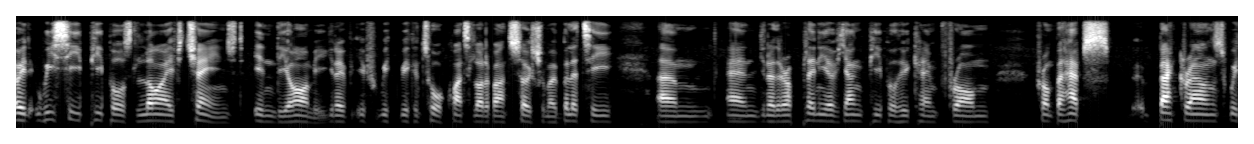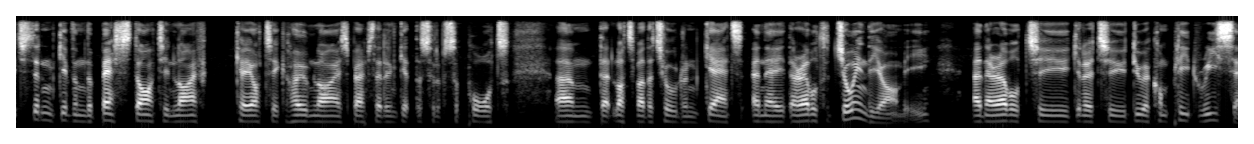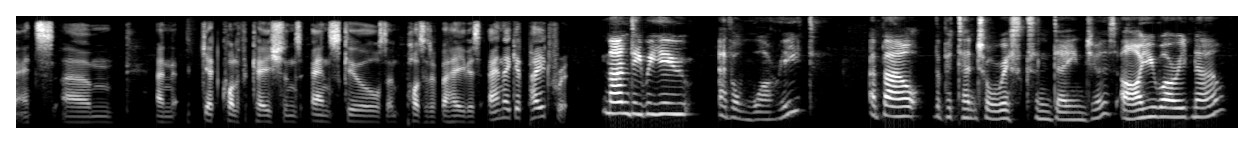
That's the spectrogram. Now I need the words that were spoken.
I mean, we see people's lives changed in the army. You know, if, we, we can talk quite a lot about social mobility, um, and you know, there are plenty of young people who came from from perhaps backgrounds which didn't give them the best start in life, chaotic home lives. Perhaps they didn't get the sort of support um, that lots of other children get, and they they're able to join the army, and they're able to you know to do a complete reset. Um, and get qualifications and skills and positive behaviors, and they get paid for it. Mandy, were you ever worried about the potential risks and dangers? Are you worried now?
